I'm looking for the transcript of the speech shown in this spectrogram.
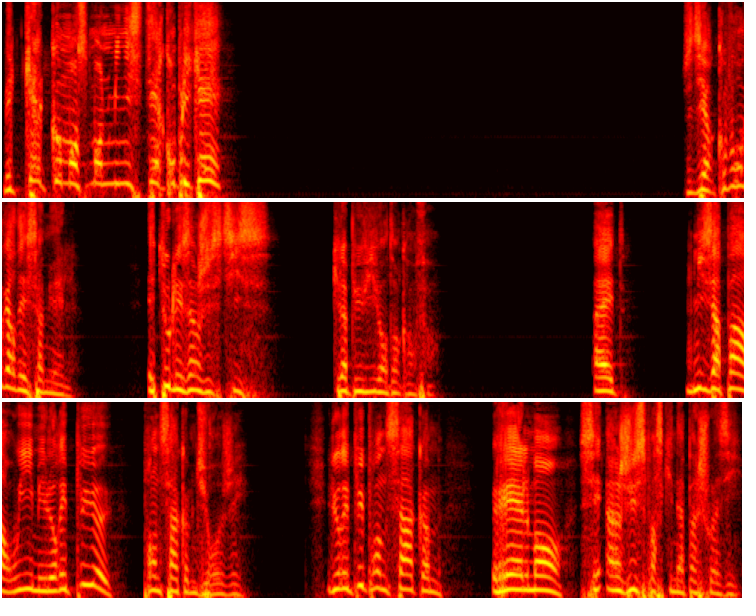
Mais quel commencement de ministère compliqué Je veux dire, quand vous regardez Samuel et toutes les injustices qu'il a pu vivre en tant qu'enfant, à être mis à part, oui, mais il aurait pu euh, prendre ça comme du rejet. Il aurait pu prendre ça comme réellement c'est injuste parce qu'il n'a pas choisi.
